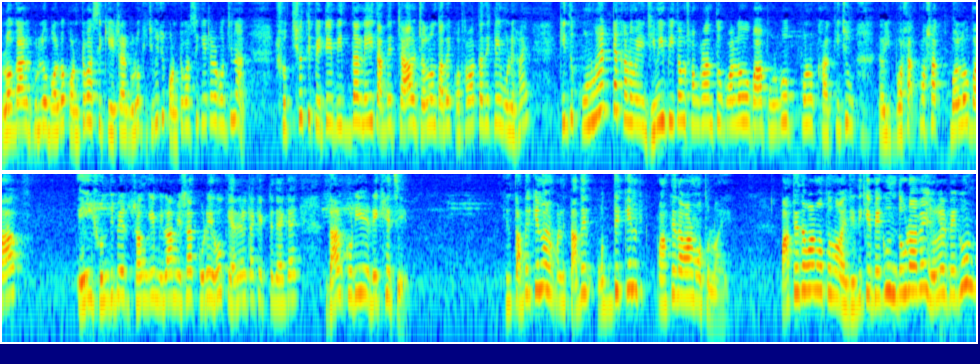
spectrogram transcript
ব্লগারগুলো বলো কন্ট্রোভার্সি ক্রিয়েটারগুলো কিছু কিছু কন্ট্রোভার্সি ক্রিয়েটার বলছি না, সত্যি সত্যি পেটে বিদ্যা নেই, তাদের চাল চলন, তাদের কথাবার্তা দেখলেই মনে হয়। কিন্তু কোনো একটা কারণে ঝিমি পিতম সংক্রান্ত বলো বা পূর্ব কোনো কিছু ওই বসাক মশাক বলো বা এই সন্দীপের সঙ্গে মিলামেশা করে হোক চ্যানেলটাকে একটা জায়গায় দাঁড় করিয়ে রেখেছে। কিন্তু তাদেরকে না মানে তাদের অর্ধেককে পাতে দেওয়ার মতো নয়। পাতে দেওয়ার মতো নয়। যেদিকে বেগুন দৌড়াবে, ঝোলের বেগুন,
